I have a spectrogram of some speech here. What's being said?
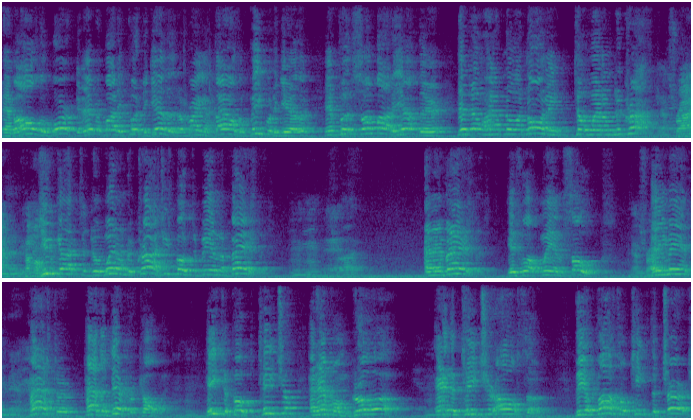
of all the work that everybody put together to bring a thousand people together and put somebody up there that don't have no anointing to win them to Christ. That's right. Come on. You got to, to win them to Christ. You're supposed to be an evangelist. Mm-hmm. An evangelist is what wins souls. That's right. Amen. Amen. Pastor has a different calling. Mm-hmm. He's supposed to teach them and help them grow up. Mm-hmm. And the teacher also. The apostle keeps the church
